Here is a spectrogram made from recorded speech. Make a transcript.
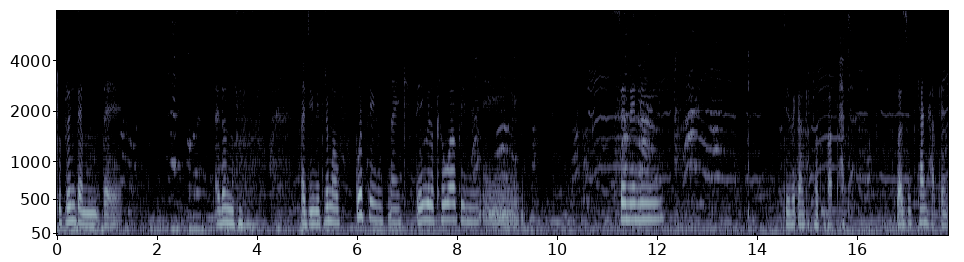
to bring them the I don't know. But we dream of good things like they will grow up in a family. Difficult to talk about that because it can happen.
